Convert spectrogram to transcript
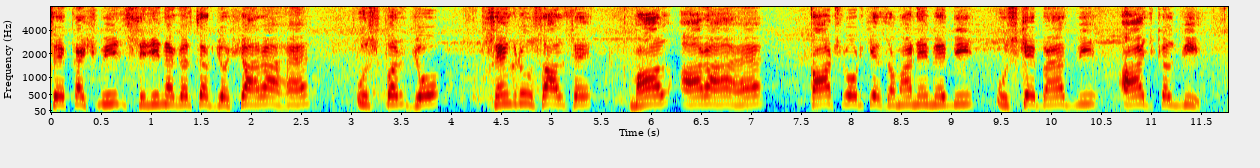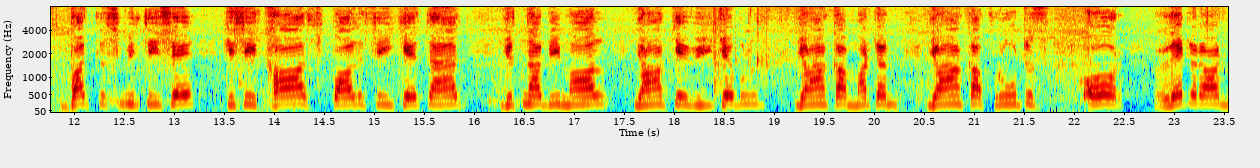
سے کشمیر سری نگر تک جو شاہراہ ہے اس پر جو سینکڑوں سال سے مال آ رہا ہے کاٹ روڈ کے زمانے میں بھی، اس کے بعد بھی، آج کل بھی بدقسمتی سے کسی خاص پالیسی کے تحت جتنا بھی مال یہاں کے ویجیٹیبلز یہاں کا مٹن، یہاں کا فروٹس اور لیٹر آن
